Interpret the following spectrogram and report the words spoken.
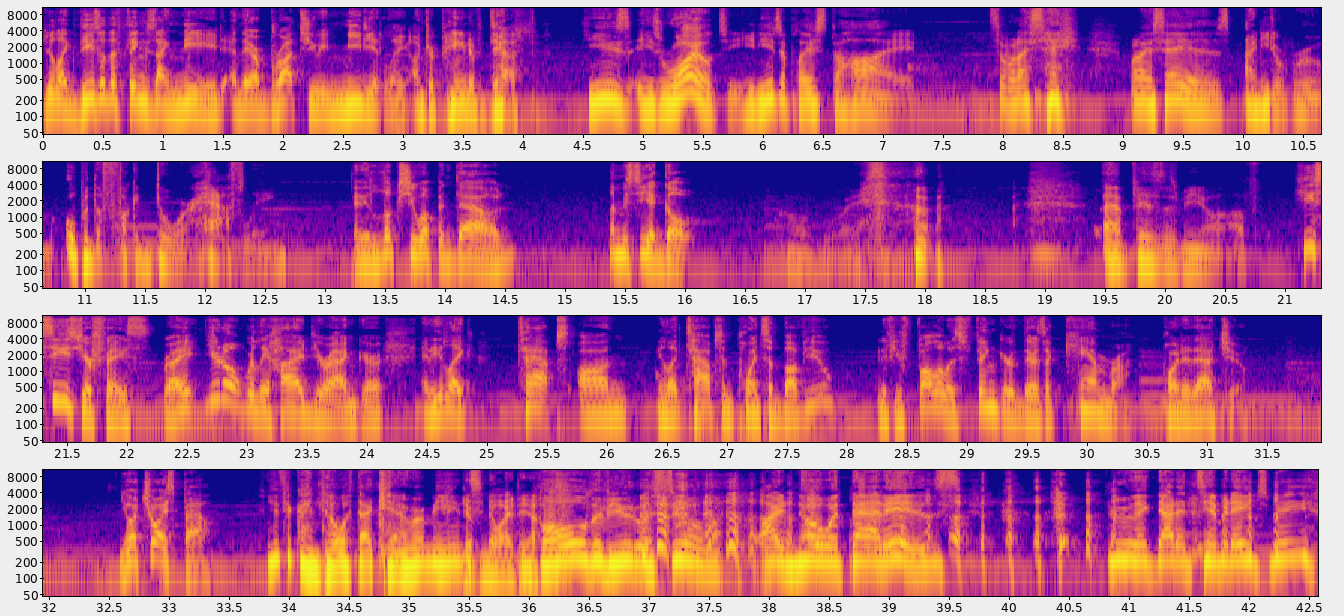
You're like, these are the things I need, and they are brought to you immediately under pain of death. he's he's royalty. He needs a place to hide. So what I say what I say is I need a room. Open the fucking door, halfling. And he looks you up and down. Let me see a goat. Oh boy. that pisses me off. He sees your face, right? You don't really hide your anger, and he like taps on, he like taps and points above you. And if you follow his finger, there's a camera pointed at you. Your choice, pal. You think I know what that camera means? You have no idea. Bold of you to assume I know what that is. You think that intimidates me?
